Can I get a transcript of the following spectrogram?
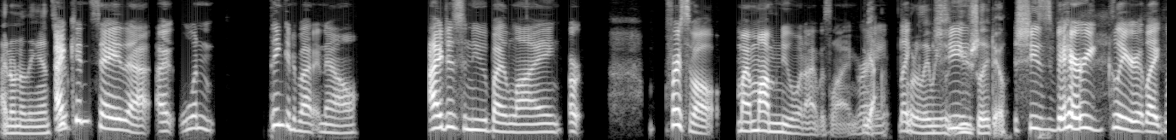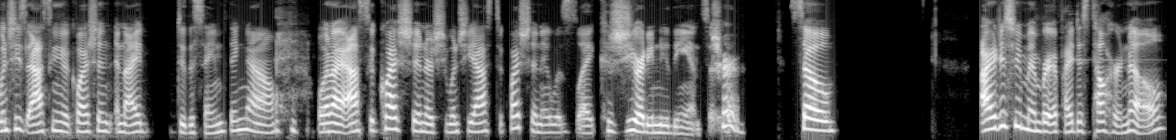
I don't know the answer. I can say that I when thinking about it now, I just knew by lying or first of all, my mom knew when I was lying, right? yeah, like totally. We she's, usually do. she's very clear. Like when she's asking a question, and I do the same thing now. when I ask a question, or she when she asked a question, it was like because she already knew the answer. Sure. So I just remember if I just tell her no,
